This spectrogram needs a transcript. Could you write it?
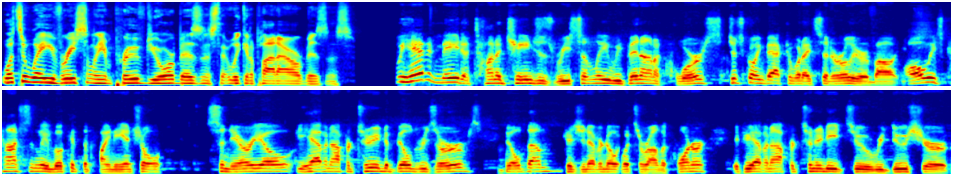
What's a way you've recently improved your business that we can apply to our business? We haven't made a ton of changes recently. We've been on a course. Just going back to what I said earlier about always constantly look at the financial scenario. If you have an opportunity to build reserves, build them because you never know what's around the corner. If you have an opportunity to reduce your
